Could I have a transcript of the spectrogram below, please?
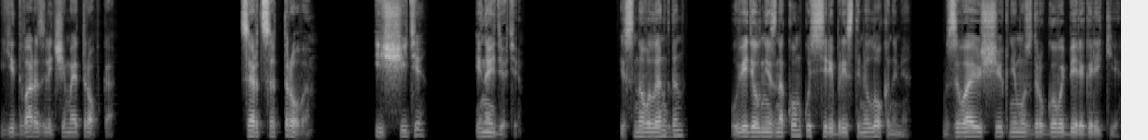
едва различимая тропка. Сердце Трова. Ищите и найдете. И снова Лэнгдон увидел незнакомку с серебристыми локонами, взывающую к нему с другого берега реки.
